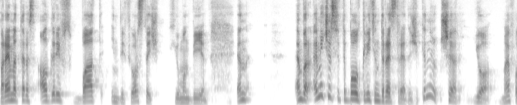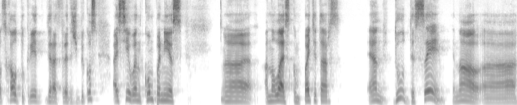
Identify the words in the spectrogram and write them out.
parameters algorithms but in the first stage human being and Amber, I'm interested about creating the right strategy. Can you share your methods how to create the right strategy? Because I see when companies uh, analyze competitors and do the same. You know uh,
